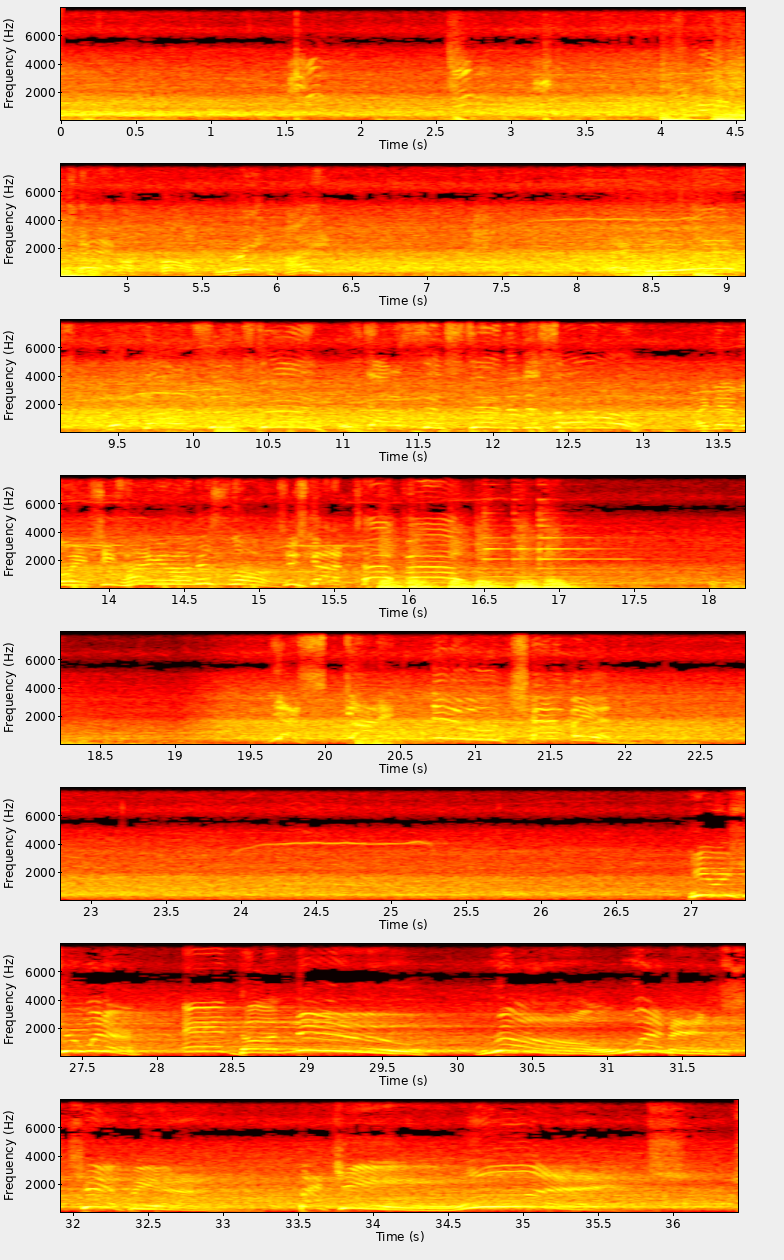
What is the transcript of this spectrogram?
Drop kick. Oh, great height. Becky Lynch. It's got it cinched in. It's got it cinched in to disarm her. I can't believe she's hanging on this long. She's got to tap out.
